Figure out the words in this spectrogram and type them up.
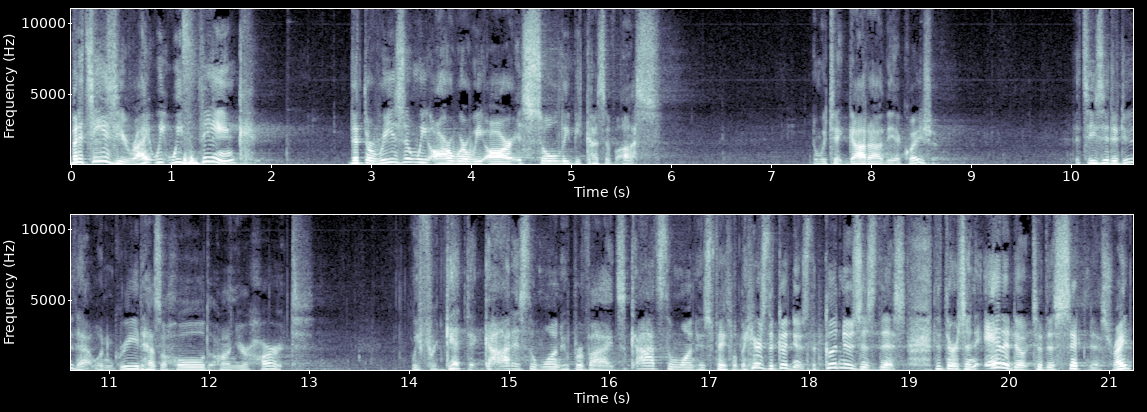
But it's easy, right? We, we think that the reason we are where we are is solely because of us. And we take God out of the equation. It's easy to do that when greed has a hold on your heart. We forget that God is the one who provides. God's the one who's faithful. But here's the good news. The good news is this that there's an antidote to this sickness, right?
